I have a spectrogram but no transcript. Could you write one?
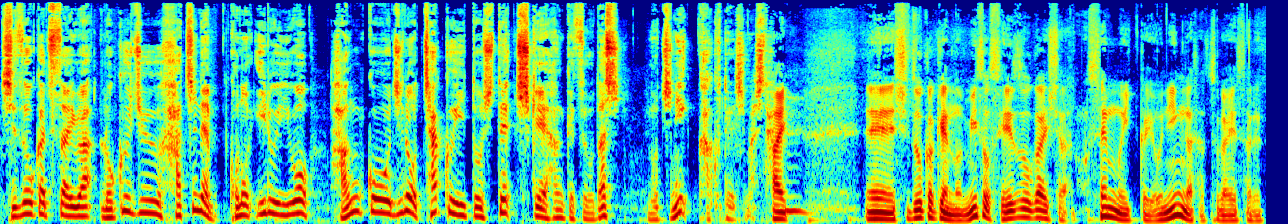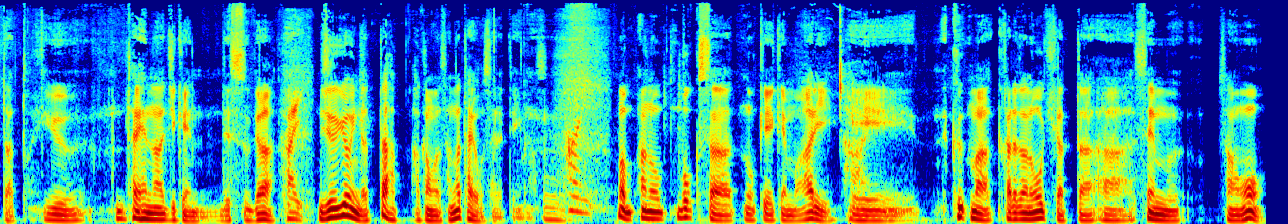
静岡地裁は68年この衣類を犯行時の着衣として死刑判決を出し後に確定しました、はい、えー静岡県の味噌製造会社の専務一家4人が殺害されたという大変な事件ですが、はい。従業員だった袴田さんが逮捕されています。はい。まあ、あのボクサーの経験もあり、はい。えーくまあ、体の大きかったあー専務さんを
